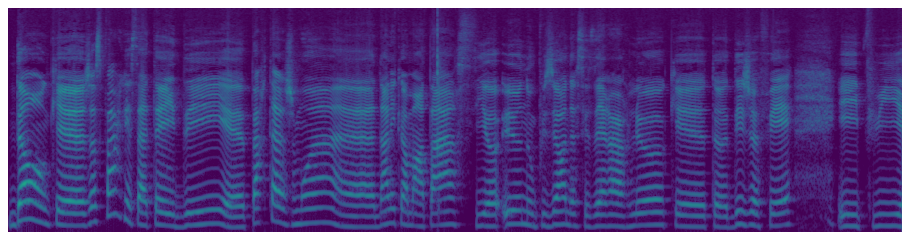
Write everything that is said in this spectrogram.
Donc, euh, j'espère que ça t'a aidé. Euh, partage-moi euh, dans les commentaires s'il y a une ou plusieurs de ces erreurs-là que tu as déjà fait. Et puis,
